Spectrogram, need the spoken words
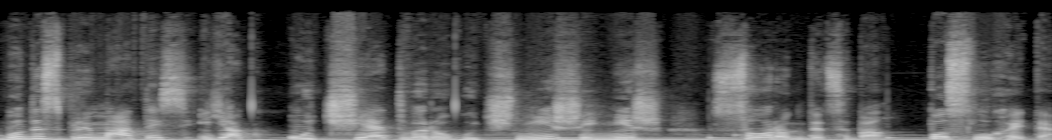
буде сприйматись як учетверо гучніший, ніж 40 дБ. Послухайте.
